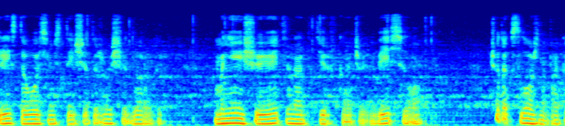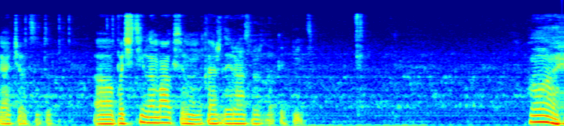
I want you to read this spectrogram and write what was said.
Триста восемьдесят тысяч, это же вообще дорого. Мне еще и эти надо теперь вкачивать. Весело. Что так сложно прокачиваться тут? А, почти на максимум каждый раз нужно копить. Ой.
